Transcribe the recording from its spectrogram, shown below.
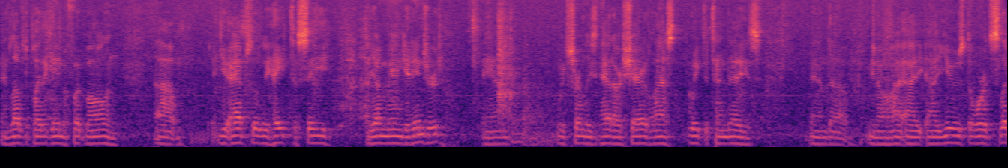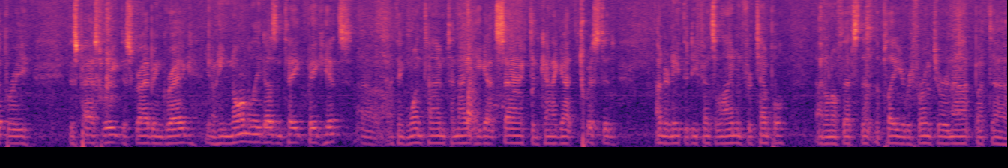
and loves to play the game of football. And um, you absolutely hate to see a young man get injured, and uh, we've certainly had our share the last week to 10 days. And, uh, you know, I, I, I used the word slippery this past week describing Greg. You know, he normally doesn't take big hits. Uh, I think one time tonight he got sacked and kind of got twisted underneath the defensive lineman for Temple. I don't know if that's the, the play you're referring to or not, but, uh,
